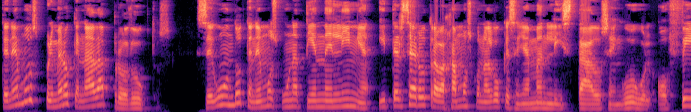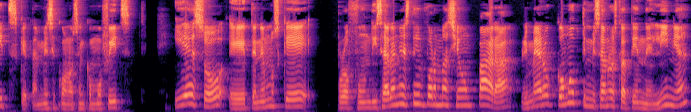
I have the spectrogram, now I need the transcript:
tenemos primero que nada productos. Segundo, tenemos una tienda en línea. Y tercero, trabajamos con algo que se llaman listados en Google o feeds, que también se conocen como feeds. Y eso eh, tenemos que profundizar en esta información para, primero, cómo optimizar nuestra tienda en línea,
